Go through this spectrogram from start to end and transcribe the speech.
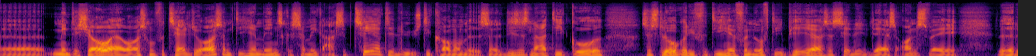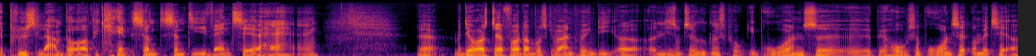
Øh, men det sjove er jo også, hun fortalte jo også om de her mennesker, som ikke accepterer det lys, de kommer med. Så lige så snart de er gået, så slukker de for de her fornuftige pærer, og så sætter de deres åndssvage hvad hedder det, pluslampe op igen, som, som de er vant til at have. Ikke? Ja, men det er også derfor, der måske var en pointe i at, at ligesom tage udgangspunkt i brugerens øh, behov, så brugeren selv var med til at,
